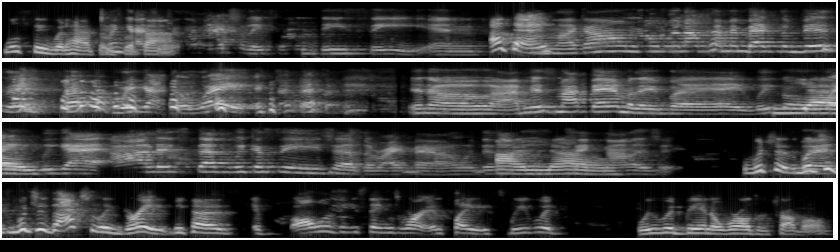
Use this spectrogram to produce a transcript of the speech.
We'll see what happens with that. I'm actually from DC, and okay, I'm like, I don't know when I'm coming back to visit. we got to wait. you know, I miss my family, but hey, we go yes. wait. We got all this stuff we can see each other right now with this I know. technology. Which is but, which is which is actually great because if all of these things weren't in place, we would we would be in a world of trouble.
